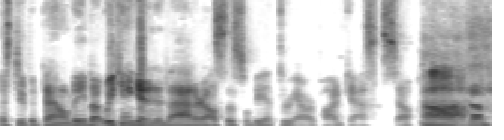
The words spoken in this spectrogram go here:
a stupid penalty. But we can't get into that, or else this will be a three hour podcast. So, uh, um,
